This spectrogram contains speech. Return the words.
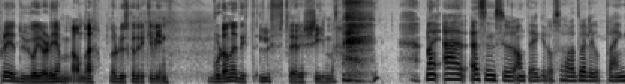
pleier du å gjøre det hjemme, Anne, når du skal drikke vin? Hvordan er ditt lufteregime? Nei, jeg, jeg syns jo Ant Egil også har et veldig godt poeng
